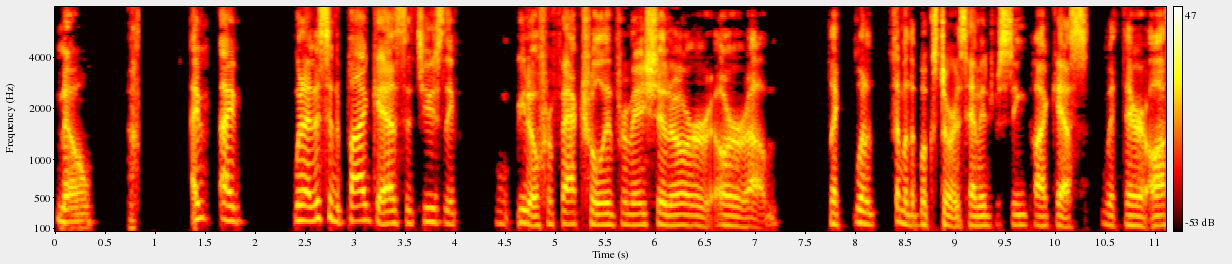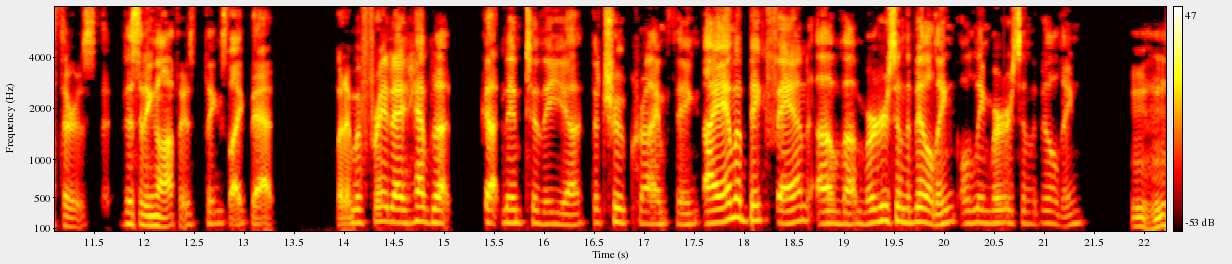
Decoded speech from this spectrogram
No, I, I when I listen to podcasts, it's usually you know for factual information or or um, like well, some of the bookstores have interesting podcasts with their authors, visiting authors, things like that. But I'm afraid I have not gotten into the uh, the true crime thing. I am a big fan of uh, Murders in the Building, only Murders in the Building. Hmm.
